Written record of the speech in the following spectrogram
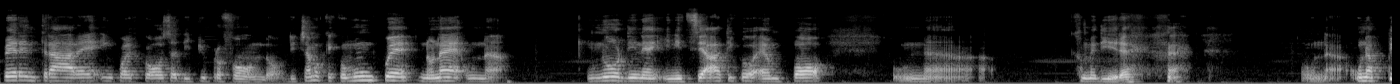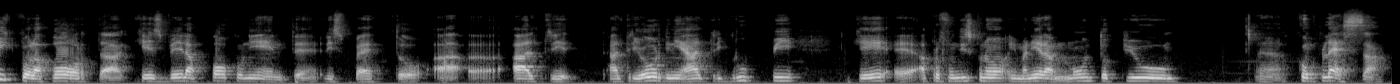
per entrare in qualcosa di più profondo. Diciamo che comunque non è un, un ordine iniziatico, è un po' un, come dire, una, una, piccola porta che svela poco niente rispetto a uh, altri, altri, ordini, altri gruppi che eh, approfondiscono in maniera molto più eh, complessa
